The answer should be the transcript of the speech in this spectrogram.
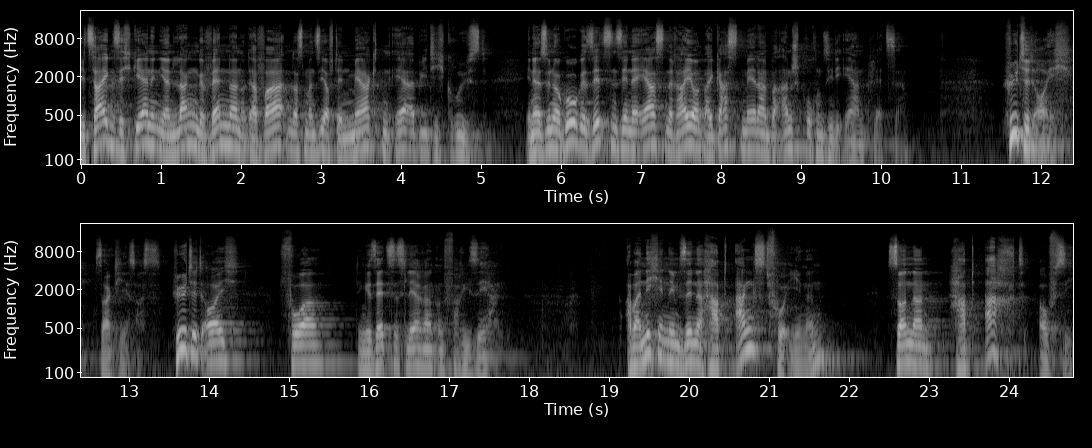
Sie zeigen sich gern in ihren langen Gewändern und erwarten, dass man sie auf den Märkten ehrerbietig grüßt. In der Synagoge sitzen sie in der ersten Reihe und bei Gastmählern beanspruchen sie die Ehrenplätze. Hütet euch, sagt Jesus, hütet euch vor den Gesetzeslehrern und Pharisäern. Aber nicht in dem Sinne, habt Angst vor ihnen, sondern habt Acht auf sie.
